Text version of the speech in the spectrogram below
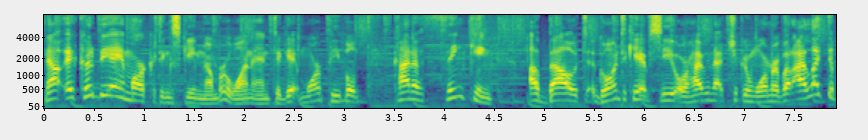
Now, it could be a marketing scheme, number one, and to get more people kind of thinking about going to KFC or having that chicken warmer, but I like the,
